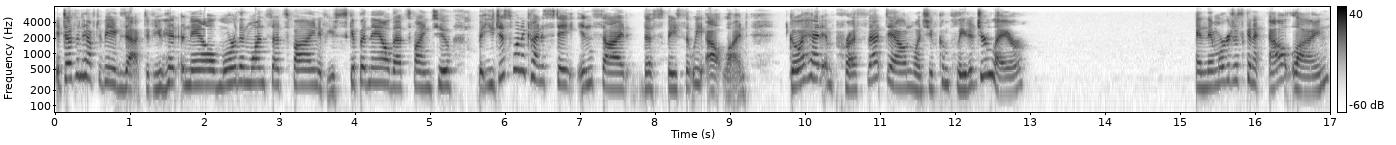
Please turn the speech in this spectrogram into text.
It doesn't have to be exact. If you hit a nail more than once, that's fine. If you skip a nail, that's fine too. But you just want to kind of stay inside the space that we outlined. Go ahead and press that down once you've completed your layer. And then we're just going to outline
